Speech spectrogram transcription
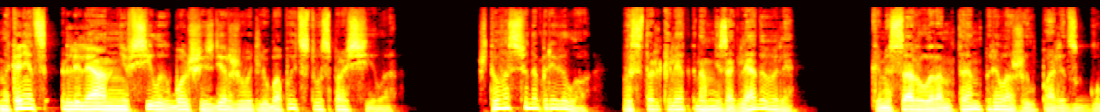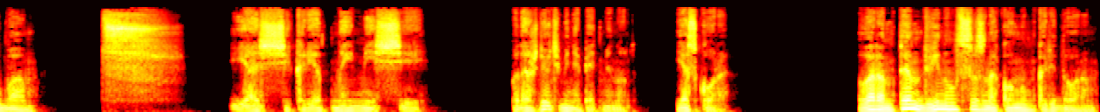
Наконец, Лилиан, не в силах больше сдерживать любопытство, спросила. «Что вас сюда привело? Вы столько лет к нам не заглядывали?» Комиссар Лорантен приложил палец к губам. «Тссс, я с секретной миссией. Подождете меня пять минут? Я скоро». Лорантен двинулся знакомым коридором.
